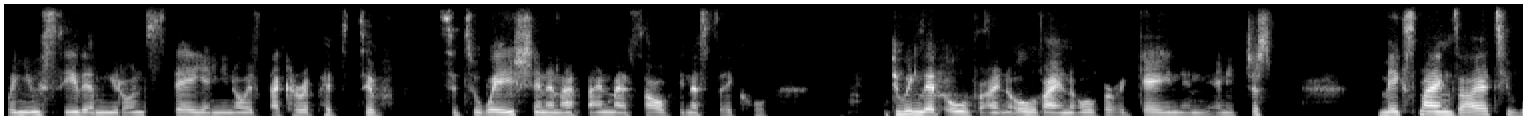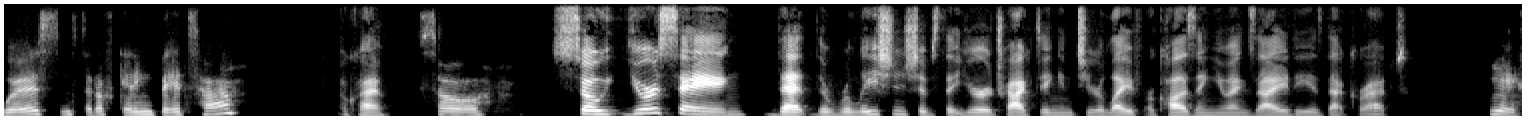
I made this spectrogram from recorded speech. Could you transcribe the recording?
when you see them? You don't stay and you know it's like a repetitive situation and i find myself in a cycle doing that over and over and over again and, and it just makes my anxiety worse instead of getting better. Okay. So so you're saying that the relationships that you're attracting into your life are causing you anxiety is that correct? Yes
